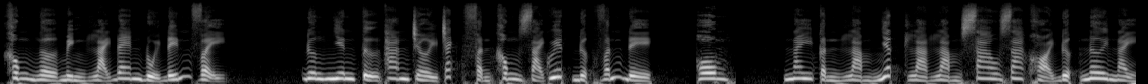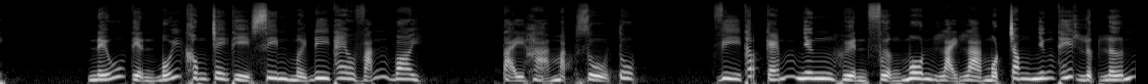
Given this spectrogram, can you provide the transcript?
Không ngờ mình lại đen đuổi đến vậy. Đương nhiên tự than trời trách phận không giải quyết được vấn đề. Hôm, nay cần làm nhất là làm sao ra khỏi được nơi này. Nếu tiện bối không chê thì xin mời đi theo vãn boy. Tại hạ mặc dù tu. Vì thấp kém nhưng huyền phượng môn lại là một trong những thế lực lớn.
